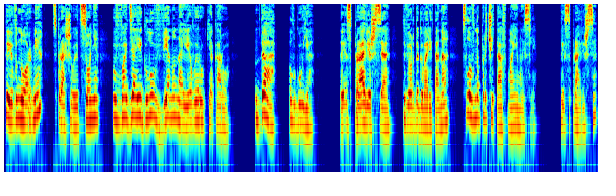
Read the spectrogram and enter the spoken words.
«Ты в норме?» — спрашивает Соня, вводя иглу в вену на левой руке Каро. «Да», — лгу я. «Ты справишься», — твердо говорит она, словно прочитав мои мысли. «Ты справишься?»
